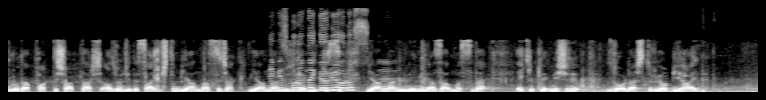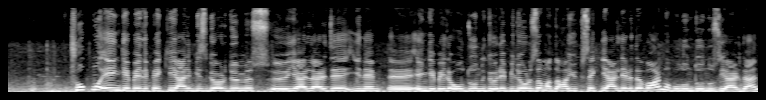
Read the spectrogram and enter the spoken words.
Burada farklı şartlar az önce de saymıştım. Bir yandan sıcak, bir yandan rüzgarın etkisi, bir yandan e, nemin azalması da ekiplerin işini zorlaştırıyor bir hayli. Çok mu engebeli peki? Yani biz gördüğümüz e, yerlerde yine e, engebeli olduğunu görebiliyoruz ama daha yüksek yerleri de var mı bulunduğunuz yerden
